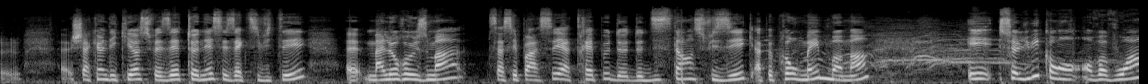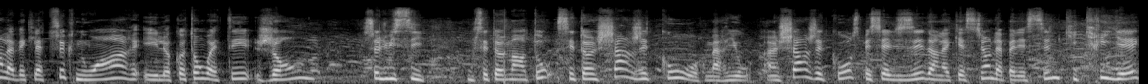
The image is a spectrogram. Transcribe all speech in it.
euh, chacun des kiosques faisait, tenait ses activités. Euh, malheureusement, ça s'est passé à très peu de, distance physique, à peu près au même moment. Et celui qu'on on va voir avec la tuque noire et le coton ouaté jaune, celui-ci, où c'est un manteau, c'est un chargé de cours, Mario. Un chargé de cours spécialisé dans la question de la Palestine qui criait,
